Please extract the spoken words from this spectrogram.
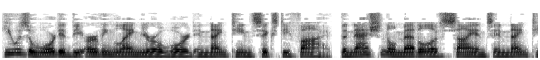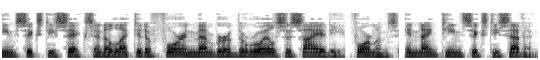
He was awarded the Irving Langmuir Award in 1965, the National Medal of Science in 1966 and elected a foreign member of the Royal Society in 1967.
